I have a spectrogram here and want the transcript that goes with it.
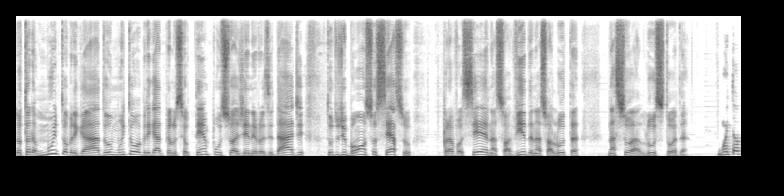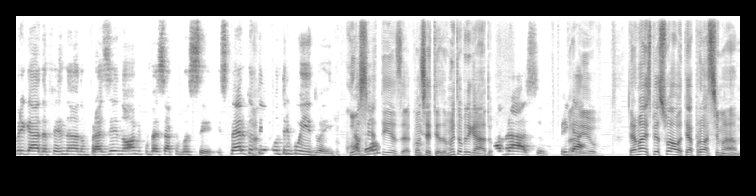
Doutora, muito obrigado, muito obrigado pelo seu tempo, sua generosidade. Tudo de bom, sucesso para você na sua vida, na sua luta, na sua luz toda. Muito obrigada, Fernando. Um prazer enorme conversar com você. Espero que eu tenha contribuído aí. Com tá certeza, com certeza. Muito obrigado. Um abraço. Obrigado. Valeu. Até mais, pessoal. Até a próxima.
